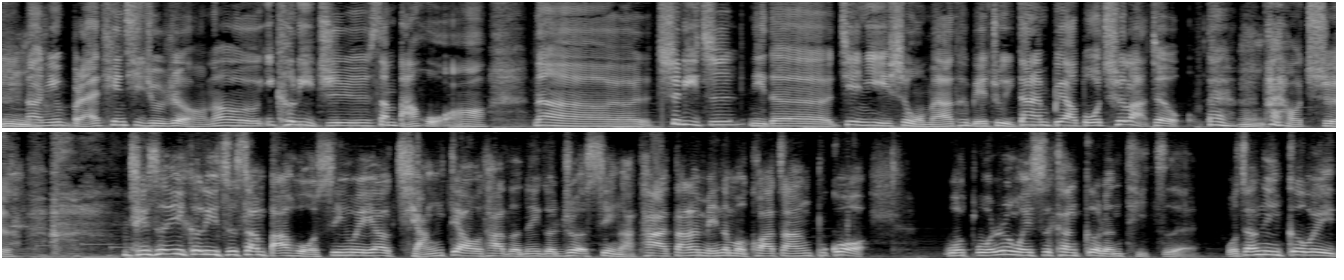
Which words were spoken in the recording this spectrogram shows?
嗯，那你本来天气就热哦，然后一颗荔枝三把火啊。那吃荔枝，你的建议是我们要特别注意，当然不要多吃了，这但太好吃了。其实一颗荔枝三把火是因为要强调它的那个热性啊，它当然没那么夸张，不过我我认为是看个人体质哎。我相信各位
